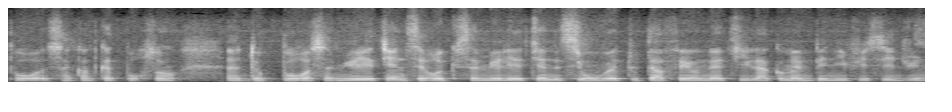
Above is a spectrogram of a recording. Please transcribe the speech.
pour 54% donc pour Samuel Etienne c'est vrai que Samuel Etienne si on veut être tout à fait honnête il a quand même bénéficié d'une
